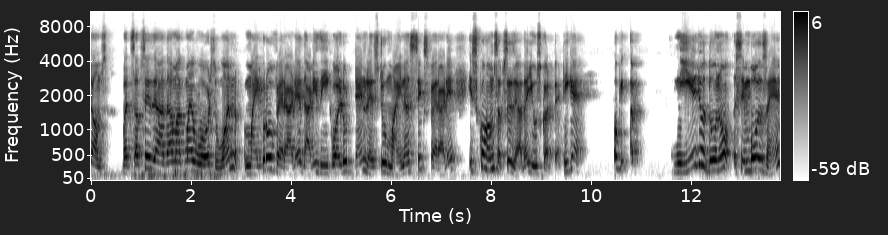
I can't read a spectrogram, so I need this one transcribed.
terms but सबसे ज़्यादा mark my words 1 microfarad that is equal to 10 raised to minus 6 Faraday इसको हम सबसे ज़्यादा यूज़ करते हैं ठीक है ओके अब ये जो दोनों सिंबल्स हैं,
